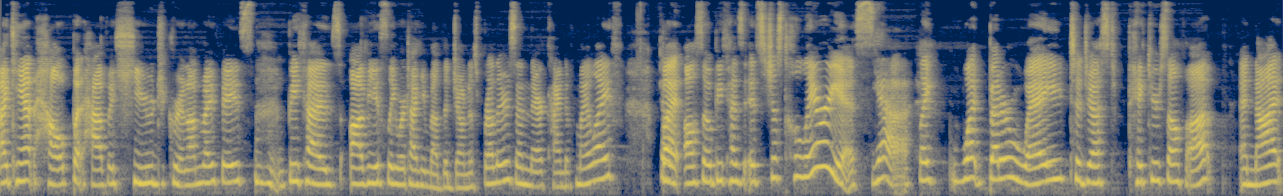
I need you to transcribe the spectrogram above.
I can't help but have a huge grin on my face mm-hmm. because obviously we're talking about the Jonas Brothers and they're kind of my life but also because it's just hilarious. Yeah. Like, what better way to just pick yourself up and not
